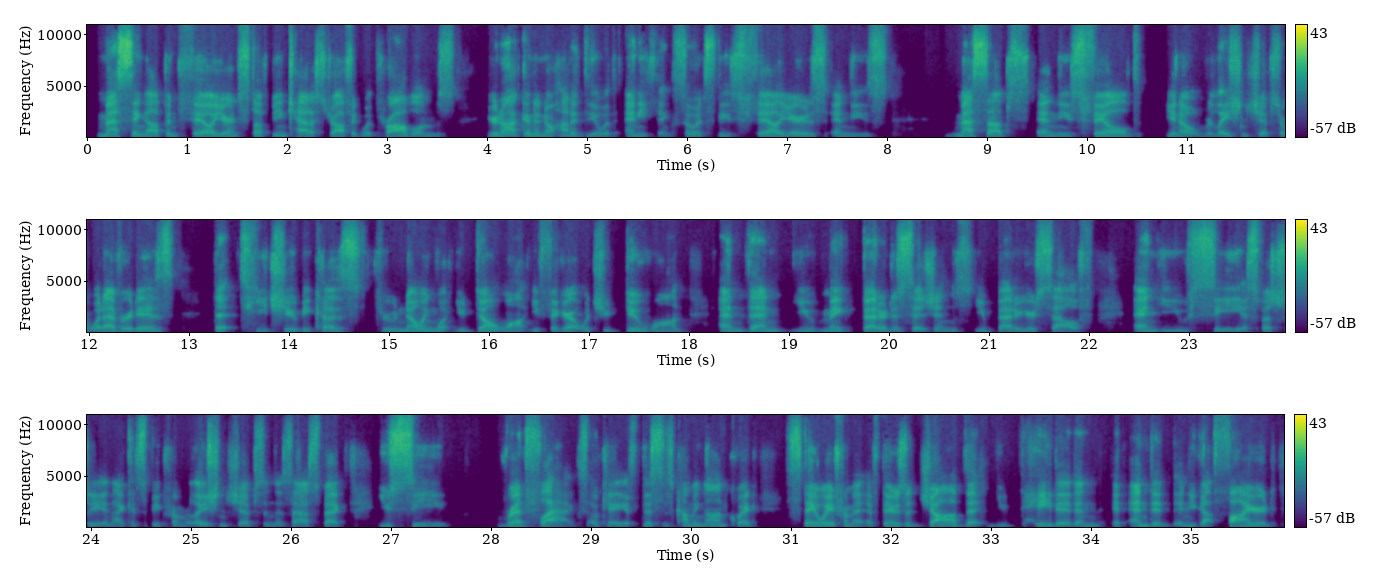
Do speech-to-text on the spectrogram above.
messing up and failure and stuff being catastrophic with problems you're not going to know how to deal with anything. So it's these failures and these mess ups and these failed, you know, relationships or whatever it is that teach you because through knowing what you don't want, you figure out what you do want. And then you make better decisions, you better yourself, and you see, especially, and I could speak from relationships in this aspect, you see red flags. Okay, if this is coming on quick, stay away from it. If there's a job that you hated and it ended and you got fired,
